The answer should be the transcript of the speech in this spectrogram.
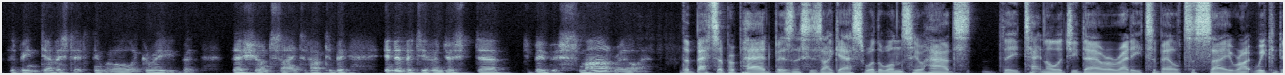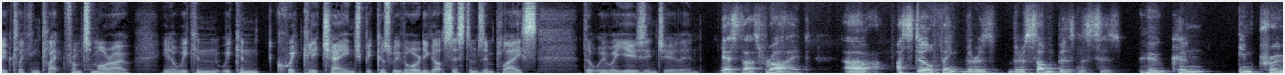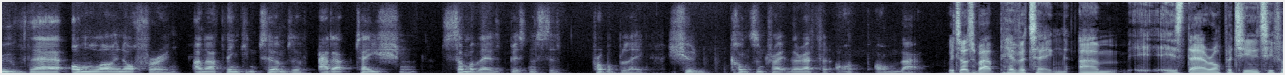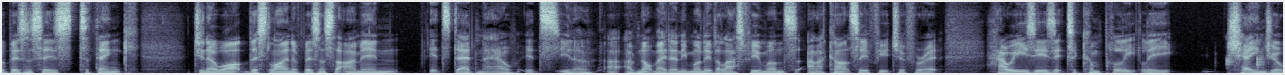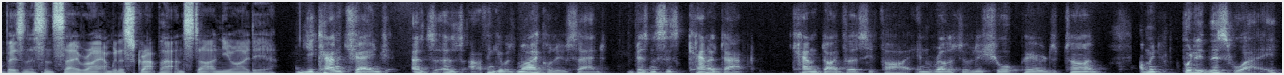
has been devastated. I think we'll all agree, but they've shown signs of how to be innovative and just uh, to be a bit smart, really the better prepared businesses, I guess, were the ones who had the technology there already to be able to say, right, we can do click and collect from tomorrow. You know, we can we can quickly change because we've already got systems in place that we were using. Julian. Yes, that's right. Uh, I still think there is there are some businesses who can improve their online offering, and I think in terms of adaptation, some of those businesses probably should concentrate their effort on, on that we talked about pivoting. Um, is there opportunity for businesses to think, do you know what, this line of business that I'm in, it's dead now. It's, you know, I've not made any money the last few months and I can't see a future for it. How easy is it to completely change your business and say, right, I'm going to scrap that and start a new idea? You can change, as, as I think it was Michael who said, businesses can adapt, can diversify in relatively short periods of time. I mean, put it this way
